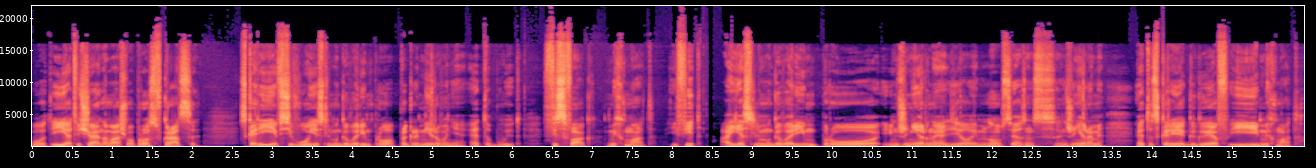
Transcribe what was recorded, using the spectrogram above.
Вот. И отвечая на ваш вопрос вкратце, скорее всего, если мы говорим про программирование, это будет физфак, мехмат и фит. А если мы говорим про инженерное дело, ну, связанное с инженерами, это скорее ГГФ и мехмат.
